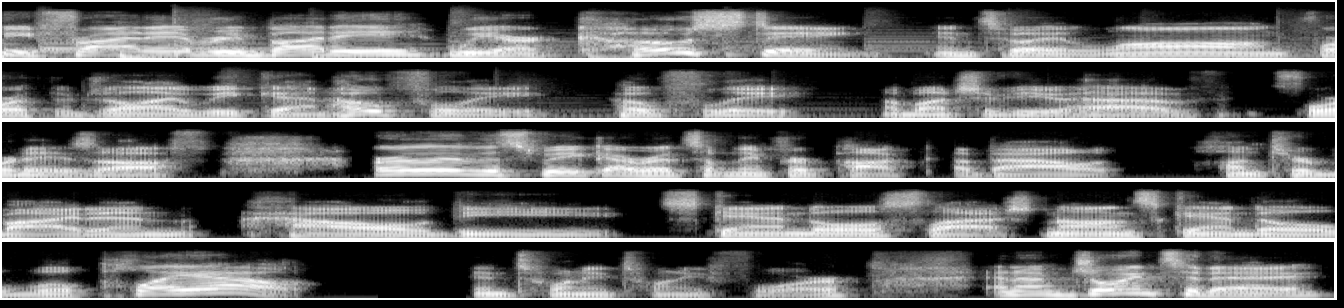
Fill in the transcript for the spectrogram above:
Happy Friday, everybody. We are coasting into a long 4th of July weekend. Hopefully, hopefully, a bunch of you have four days off. Earlier this week, I read something for Puck about Hunter Biden, how the scandal slash non scandal will play out in 2024. And I'm joined today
